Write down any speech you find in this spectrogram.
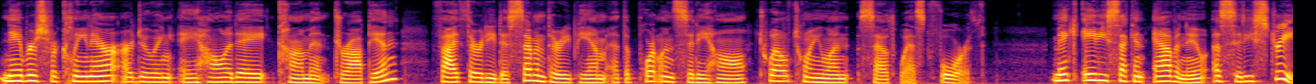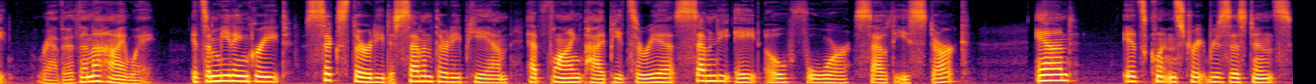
Neighbors for Clean Air are doing a holiday comment drop-in 5:30 to 7:30 p.m. at the Portland City Hall, 1221 Southwest 4th. Make 82nd Avenue a city street rather than a highway. It's a meet and greet, 6:30 to 7:30 p.m. at Flying Pie Pizzeria, 7804 Southeast Stark, and it's Clinton Street Resistance.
